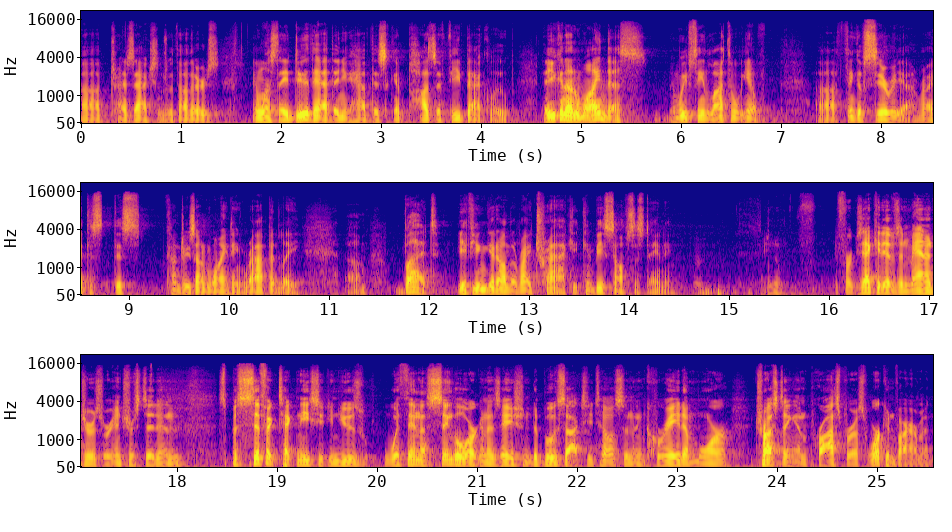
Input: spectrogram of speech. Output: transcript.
uh, transactions with others. And once they do that, then you have this positive feedback loop. Now you can unwind this, and we've seen lots of, you know, uh, think of Syria, right? This, this country's unwinding rapidly. Um, but if you can get on the right track, it can be self-sustaining. For executives and managers who are interested in specific techniques you can use within a single organization to boost oxytocin and create a more trusting and prosperous work environment.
